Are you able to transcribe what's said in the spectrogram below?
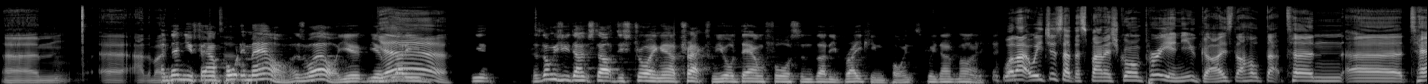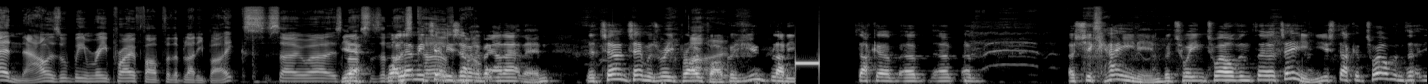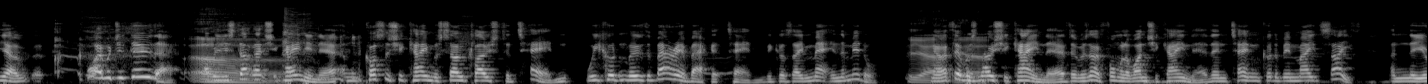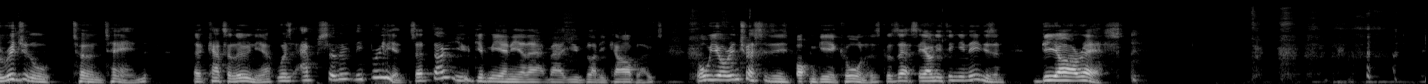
um, uh, at the moment. And then you found Portimao as well. You, you yeah. Bloody, you, as long as you don't start destroying our tracks with your downforce and bloody braking points, we don't mind. well, uh, we just had the Spanish Grand Prix, and you guys, the whole that turn uh, ten now has all been reprofiled for the bloody bikes. So uh, it's yeah. nice, well, nice let me tell you something now. about that then. The turn 10 was reprofiled because you bloody stuck a, a, a, a chicane in between 12 and 13. You stuck at 12 and 13. You know, why would you do that? I mean, you stuck that chicane in there, and because the chicane was so close to 10, we couldn't move the barrier back at 10 because they met in the middle. Yeah. Now, if there was no chicane there, if there was no Formula One chicane there, then 10 could have been made safe. And the original turn 10 at Catalonia was absolutely brilliant. So don't you give me any of that about you bloody car blokes. All you're interested in is bottom gear corners because that's the only thing you need is a DRS.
